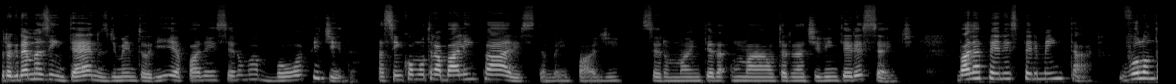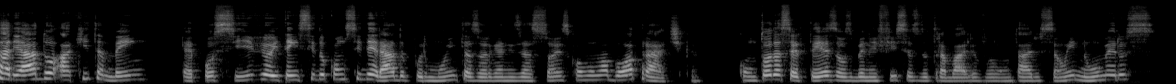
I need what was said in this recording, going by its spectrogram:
Programas internos de mentoria podem ser uma boa pedida, assim como o trabalho em pares também pode ser uma, uma alternativa interessante. Vale a pena experimentar. O voluntariado aqui também é possível e tem sido considerado por muitas organizações como uma boa prática. Com toda certeza, os benefícios do trabalho voluntário são inúmeros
